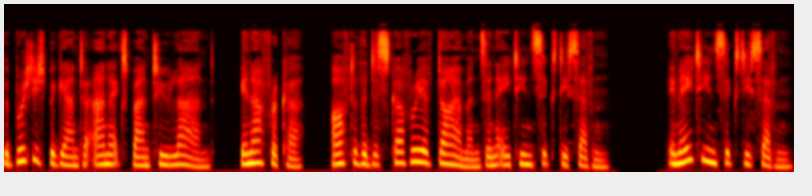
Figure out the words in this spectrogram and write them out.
The British began to annex Bantu land, in Africa, after the discovery of diamonds in 1867. In 1867,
